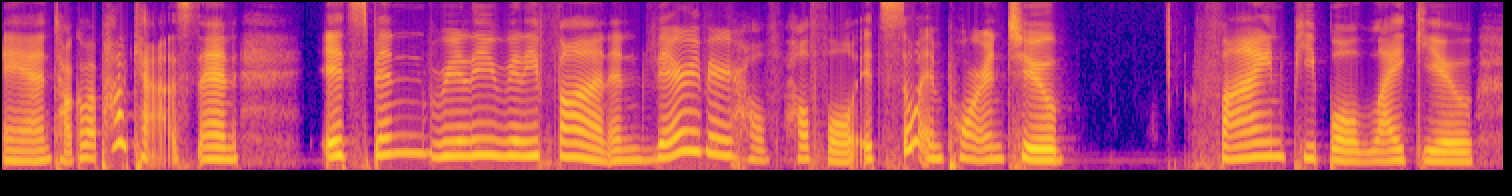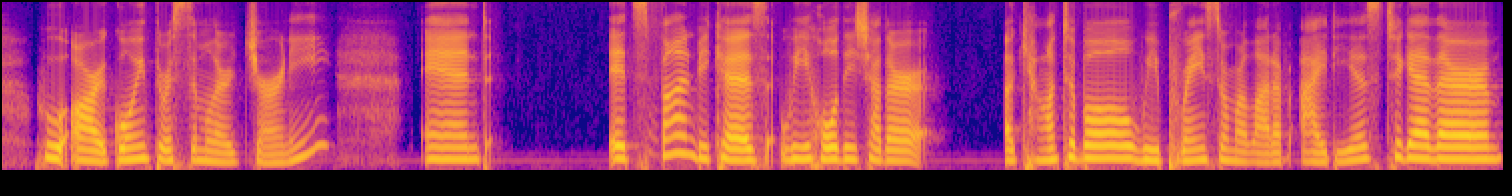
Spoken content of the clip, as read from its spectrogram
and talk about podcasts. And it's been really, really fun and very, very help- helpful. It's so important to find people like you who are going through a similar journey. And it's fun because we hold each other accountable, we brainstorm a lot of ideas together.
